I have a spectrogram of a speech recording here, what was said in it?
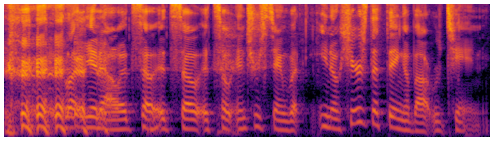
It's you know it's so it's so it's so interesting but you know here's the thing about routine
